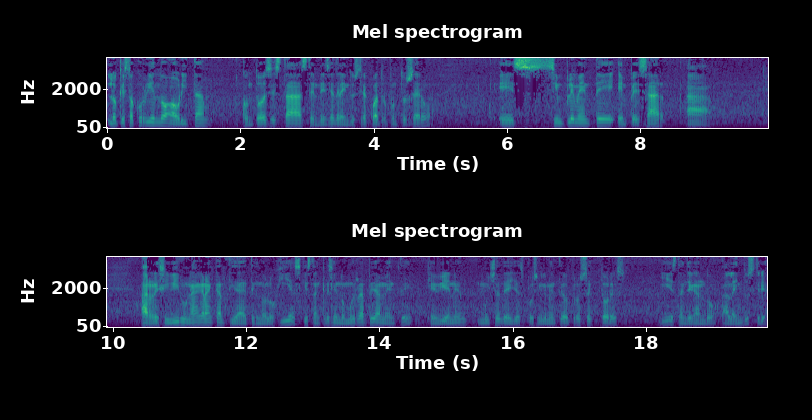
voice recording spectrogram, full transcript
lo que está ocurriendo ahorita con todas estas tendencias de la industria 4.0 es simplemente empezar a, recibir una gran cantidad de tecnologías que están creciendo muy rápidamente, que vienen muchas de ellas posiblemente de otros sectores y están llegando a la industria.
